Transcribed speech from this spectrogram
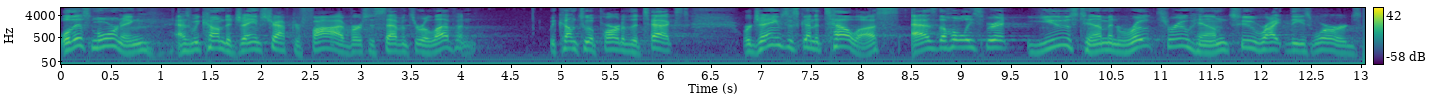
Well, this morning, as we come to James chapter 5, verses 7 through 11, we come to a part of the text where James is going to tell us, as the Holy Spirit used him and wrote through him to write these words,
